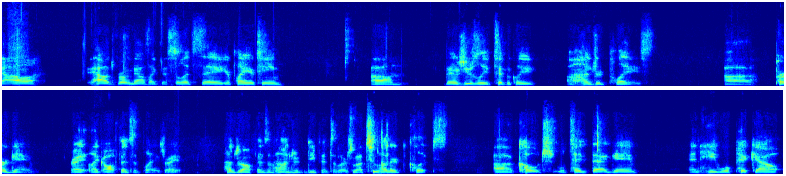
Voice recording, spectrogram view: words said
I'll how it's broken down is like this. So let's say you're playing your team. Um, there's usually typically a hundred plays uh, per game, right? Like offensive plays, right? 100 offensive, 100 defensive, so about 200 clips. Uh, coach will take that game and he will pick out,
